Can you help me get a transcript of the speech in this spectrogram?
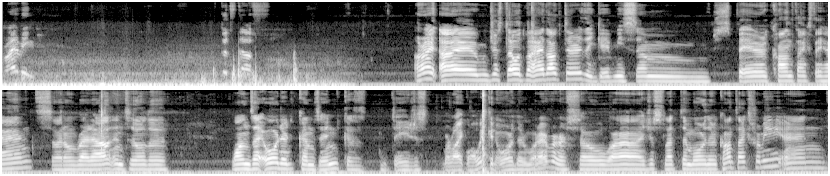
driving. Good stuff. Alright, I'm just done with my eye doctor. They gave me some spare contacts they had, so I don't run out until the ones I ordered comes in, because they just were like, well, we can order whatever. So uh, I just let them order contacts for me, and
